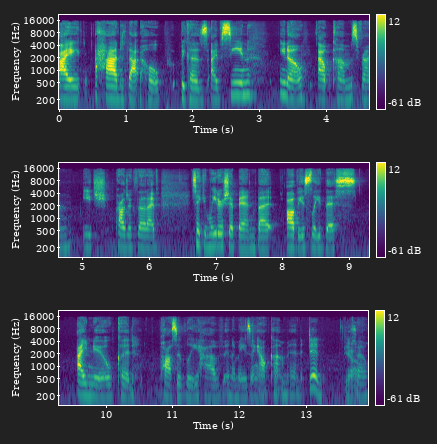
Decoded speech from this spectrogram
i had that hope because i've seen you know outcomes from each project that i've taken leadership in. But obviously this i knew could possibly have an amazing outcome and it did. Yeah. so.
